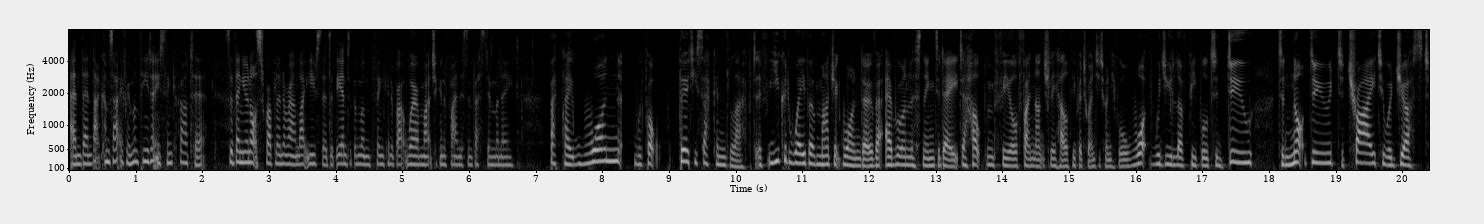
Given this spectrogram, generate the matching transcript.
and then that comes out every month, and you don't need to think about it. So then you're not scrabbling around like you said at the end of the month, thinking about where am I actually going to find this investing money. Beth Clay, one, we've got 30 seconds left. If you could wave a magic wand over everyone listening today to help them feel financially healthy for 2024, what would you love people to do, to not do, to try, to adjust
